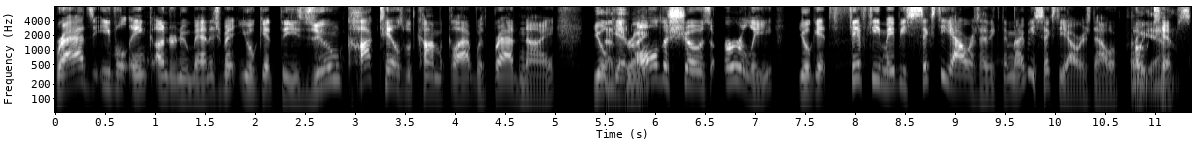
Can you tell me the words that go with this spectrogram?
Brad's Evil Inc. under new management. You'll get the Zoom cocktails with Comic Lab with Brad and I. You'll That's get right. all the shows early. You'll get 50, maybe 60 hours. I think there might be 60 hours now of pro Oh, yeah. tips,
